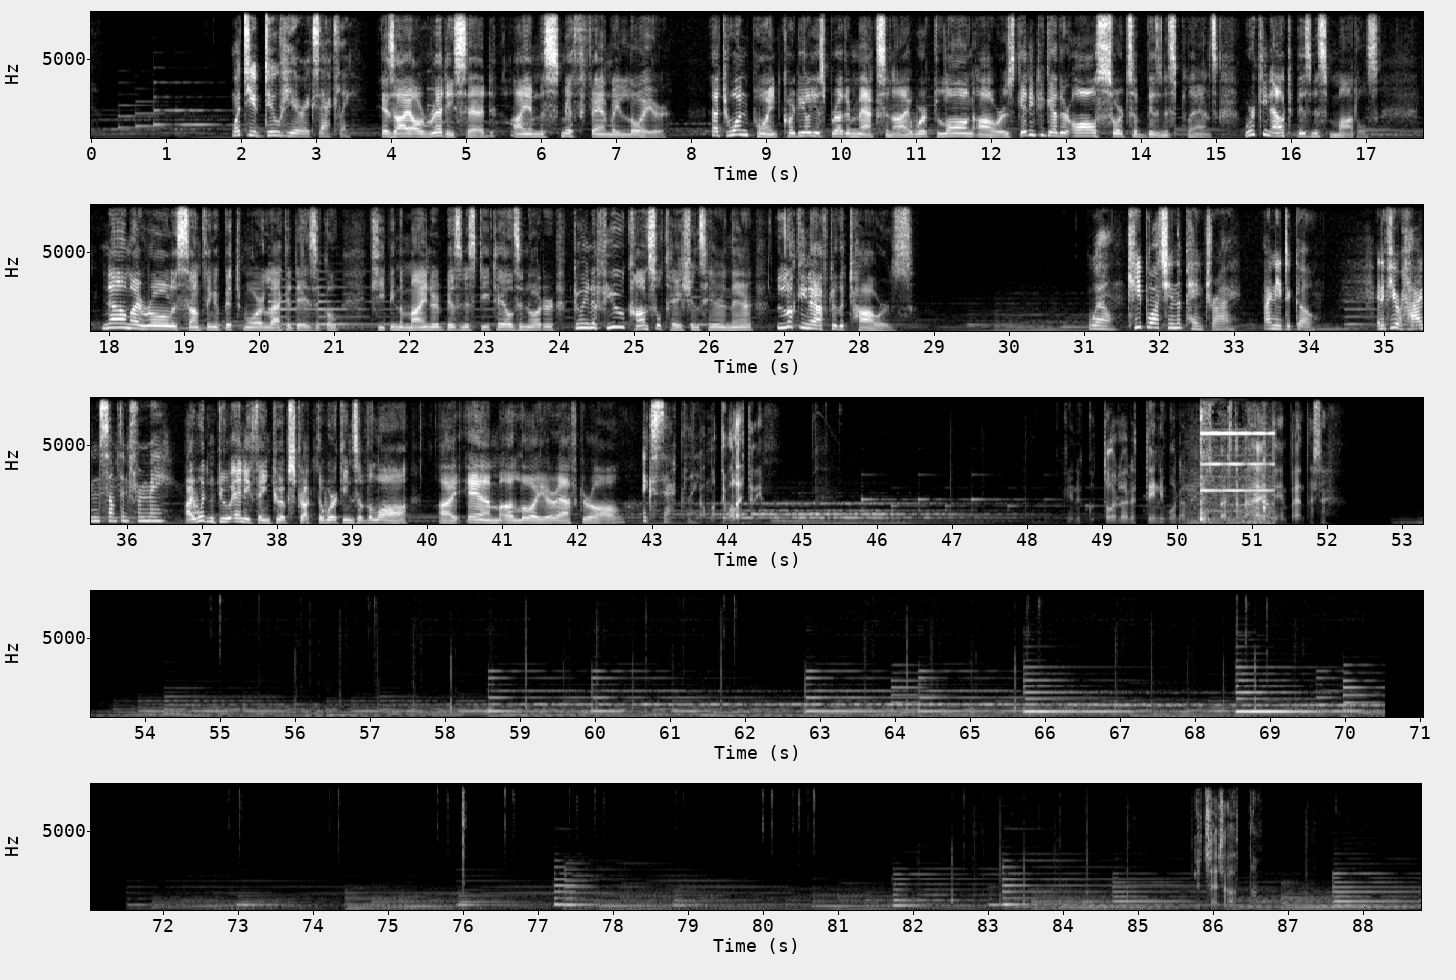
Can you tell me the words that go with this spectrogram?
What do you do here exactly? As I already said, I am the Smith family lawyer. At one point, Cordelia's brother Max and I worked long hours getting together all sorts of business plans, working out business models. Now my role is something a bit more lackadaisical, keeping the minor business details in order, doing a few consultations here and there, looking after the towers. Well, keep watching the paint dry. I need to go. And if you're hiding something from me, I wouldn't do anything to obstruct the workings of the law. I am a lawyer, after all. exactly. Ammattivalehtelija. Okei, nyt kun toi löydettiin, niin voidaan ehkä päästä vähän eteenpäin tässä.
